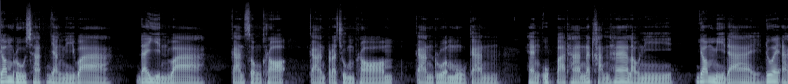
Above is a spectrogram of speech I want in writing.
ย่อมรู้ชัดอย่างนี้ว่า ได้ยินว่า การสงเคราะห์ การประชุมพร้อม การรวมหมู่กัน แห่งอุปาทานนขันห้าเหล่านี้ ย่อมมีได้ด้วยอา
